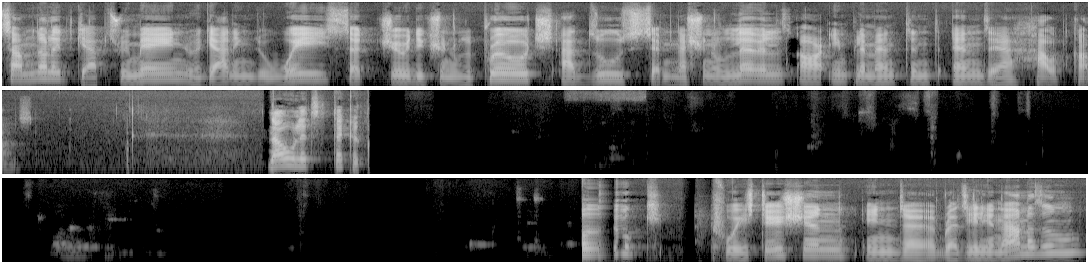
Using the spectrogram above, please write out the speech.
some knowledge gaps remain regarding the way such jurisdictional approach at those subnational levels are implemented and their outcomes. Now let's take a look deforestation in the Brazilian Amazon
